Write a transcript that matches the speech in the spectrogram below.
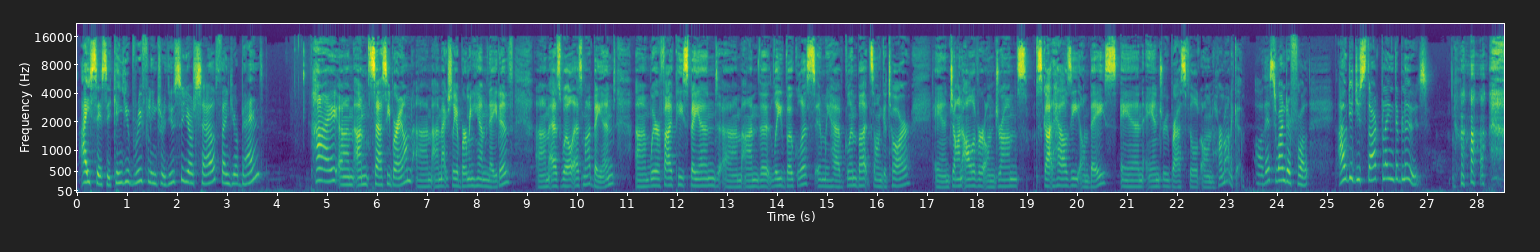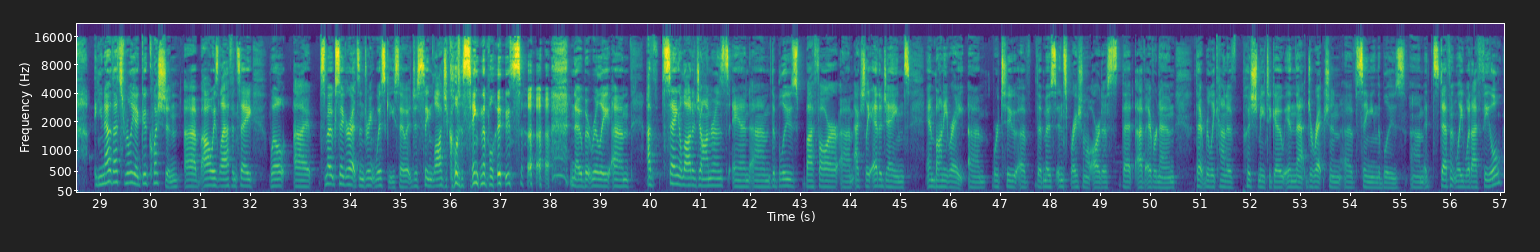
Hi, Sassy. Can you briefly introduce yourself and your band? Hi, um, I'm Sassy Brown. Um, I'm actually a Birmingham native, um, as well as my band. Um, we're a five piece band. Um, I'm the lead vocalist, and we have Glenn Butts on guitar, and John Oliver on drums, Scott Housey on bass, and Andrew Brassfield on harmonica. Oh, that's wonderful. How did you start playing the blues? You know, that's really a good question. Uh, I always laugh and say, well, I smoke cigarettes and drink whiskey, so it just seemed logical to sing the blues. no, but really, um, I've sang a lot of genres, and um, the blues by far, um, actually, Etta James and Bonnie Raitt um, were two of the most inspirational artists that I've ever known that really kind of pushed me to go in that direction of singing the blues. Um, it's definitely what I feel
